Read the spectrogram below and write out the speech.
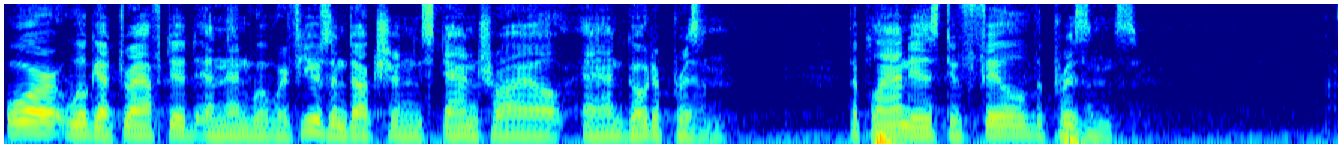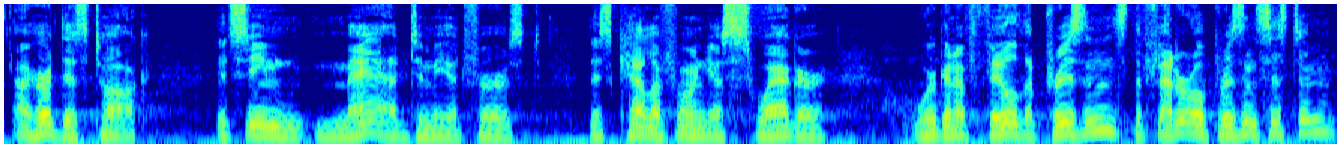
Or we'll get drafted and then we'll refuse induction, stand trial, and go to prison. The plan is to fill the prisons. I heard this talk. It seemed mad to me at first, this California swagger. We're going to fill the prisons, the federal prison system.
